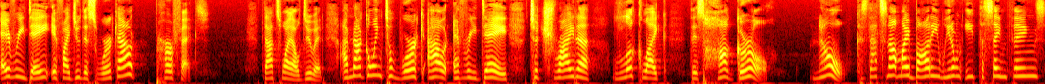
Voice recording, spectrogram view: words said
every day if I do this workout. Perfect. That's why I'll do it. I'm not going to work out every day to try to look like this hot girl. No, because that's not my body. We don't eat the same things.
